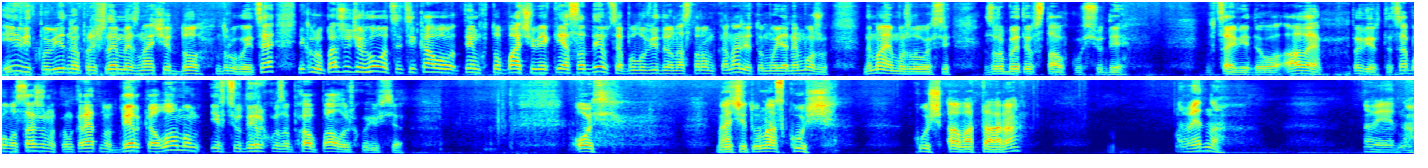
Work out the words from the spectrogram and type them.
І відповідно прийшли ми значить, до другої. Це я кажу, першочергово це цікаво тим, хто бачив, як я садив. Це було відео на старому каналі, тому я не можу, немає можливості зробити вставку сюди, в це відео. Але повірте, це було саджено конкретно дирка ломом і в цю дирку запхав палочку і все. Ось. Значить, у нас кущ, кущ аватара. Видно? видно.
